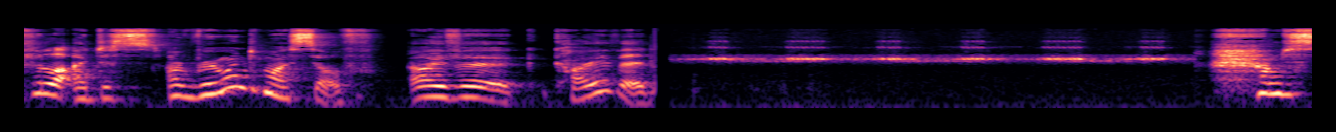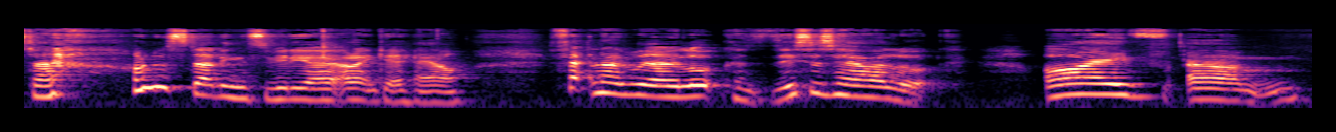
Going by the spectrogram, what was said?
feel like I just, I ruined myself over COVID. I'm just, I'm just starting this video. I don't care how fat and ugly I look because this is how I look. I've, um,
